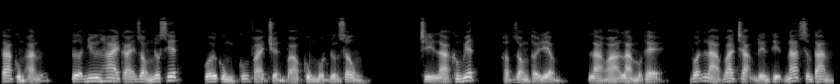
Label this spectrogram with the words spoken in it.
Ta cùng hắn, tựa như hai cái dòng nước xiết, cuối cùng cũng phải chuyển vào cùng một đường sông. Chỉ là không biết, hợp dòng thời điểm, là hòa làm một thể, vẫn là va chạm đến thịt nát xương tan.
